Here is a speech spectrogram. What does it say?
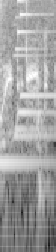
Flight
